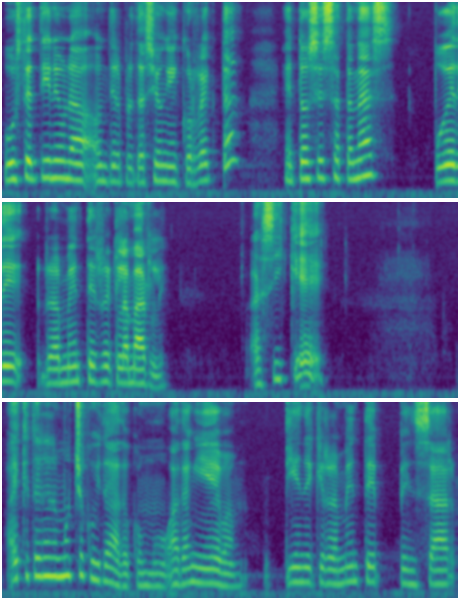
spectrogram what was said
usted tiene una interpretación incorrecta, entonces Satanás puede realmente reclamarle. Así que hay que tener mucho cuidado como Adán y Eva. Tiene que realmente pensar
